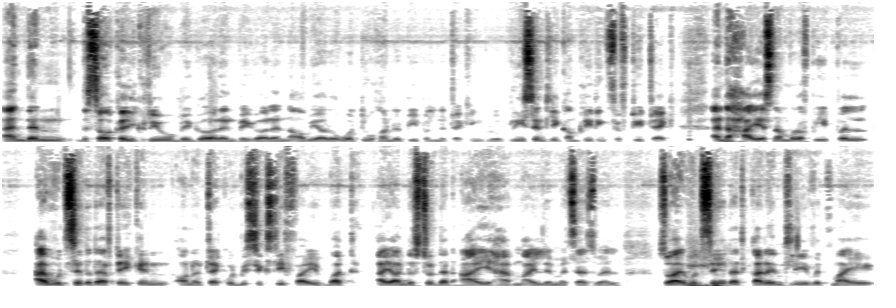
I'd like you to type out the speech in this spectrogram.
And then the circle grew bigger and bigger and now we are over 200 people in the trekking group recently completing 50 trek. And the highest number of people i would say that i've taken on a trek would be 65 but i understood that i have my limits as well so I would say that currently with my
